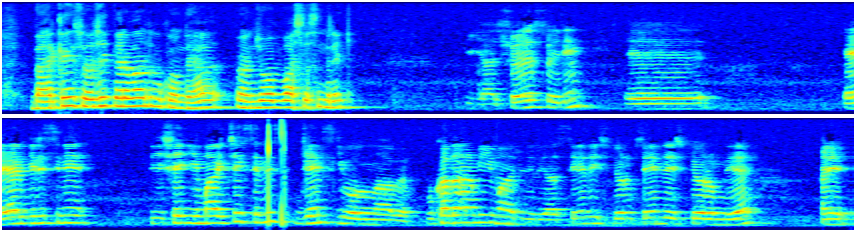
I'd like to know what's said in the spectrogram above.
Berkay'ın söyleyecekleri vardı bu konuda ya. Önce o bir başlasın direkt. Ya şöyle söyleyeyim. Ee, eğer birisini bir şey ima edecekseniz James gibi olun abi. Bu kadar mı ima edilir ya? Seni de istiyorum, seni de istiyorum diye. Hani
